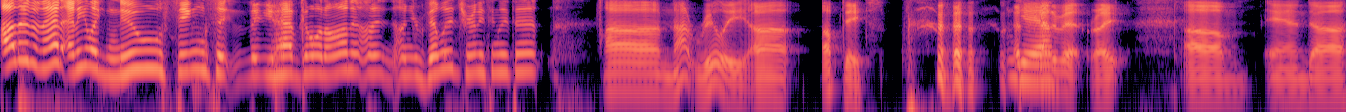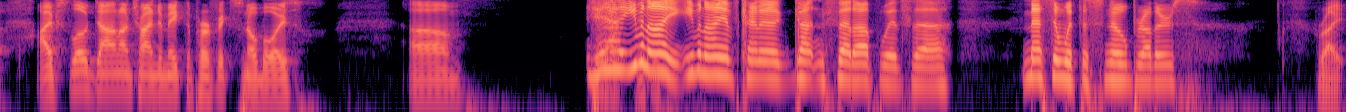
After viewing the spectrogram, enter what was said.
other than that, any like new things that, that you have going on, on on your village or anything like that? Uh, not really. Uh, updates. That's Yeah. kind of it, right? Um, and uh, I've slowed down on trying to make the perfect snow boys. Um, Yeah, even It's I, just- even I have kind of gotten fed up with uh, messing with the Snow Brothers. right.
